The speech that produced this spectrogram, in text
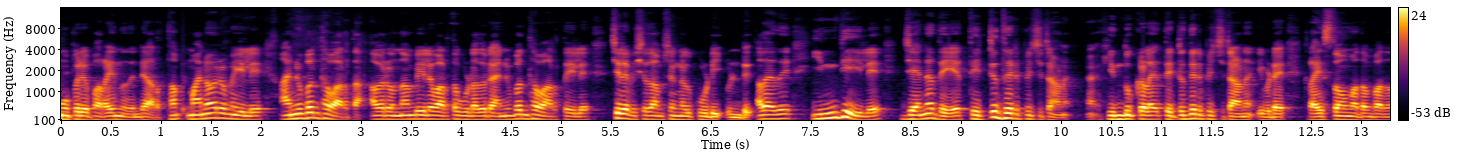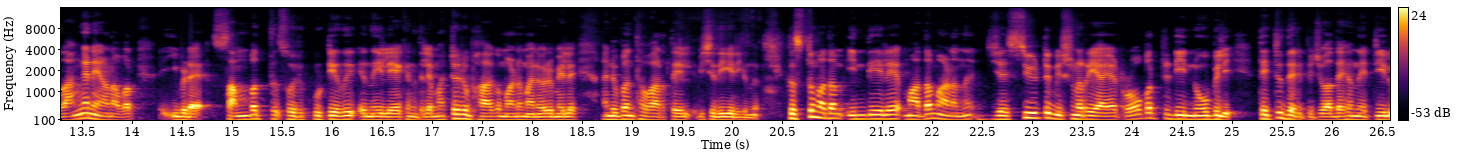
മൂപ്പര് പറയുന്നതിന്റെ അർത്ഥം. മനോരമയിലെ അനുബന്ധ വാർത്ത അവർ ഒന്നാം പേയിലെ വാർത്ത കൂടാതെ ഒരു അനുബന്ധ വാർത്തയിലെ ചില വിശദാംശങ്ങൾ കൂടി ഉണ്ട്. അതായത് ഇന്ത്യയിലെ ജനതയെ തെറ്റിദ്ധരിപ്പിച്ചിട്ടാണ് ഹിന്ദുക്കളെ തെറ്റിദ്ധരിപ്പിച്ചിട്ടാണ് ഇവിടെ ക്രൈസ്തവ മതം വന്നത്. അങ്ങനെയാണ് അവർ ഇവിടെ സമ്പത്ത് സ്വരുക്കൂട്ടിയത് എന്ന ഈ ലേഖനത്തിലെ മറ്റൊരു ഭാഗമാണ് മനോരമയിലെ അനുബന്ധ വാർത്തയിൽ വിശദീകരിക്കുന്നത് ക്രിസ്തുമതം ഇന്ത്യയിലെ മതമാണെന്ന് ജെസ്യൂട്ട് മിഷണറിയായ റോബർട്ട് ഡി നോബിലി തെറ്റിദ്ധരിപ്പിച്ചു. അദ്ദേഹം നെറ്റിയിൽ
